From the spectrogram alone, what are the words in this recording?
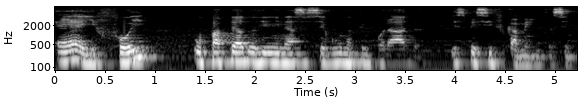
é e foi o papel do Rio nessa segunda temporada, especificamente, assim?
